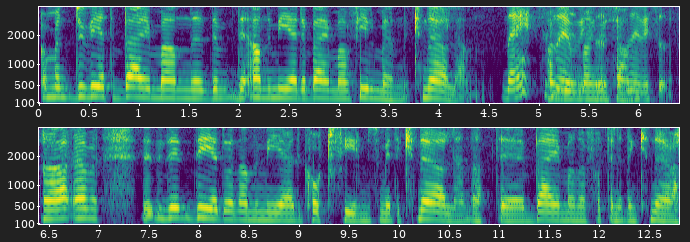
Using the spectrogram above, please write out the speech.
Ja, men du vet Bergman, den, den animerade Bergman-filmen Knölen? Nej, den har jag missat. Ja, det, det, är då en animerad kortfilm som heter Knölen. Att eh, Bergman har fått en liten knöl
